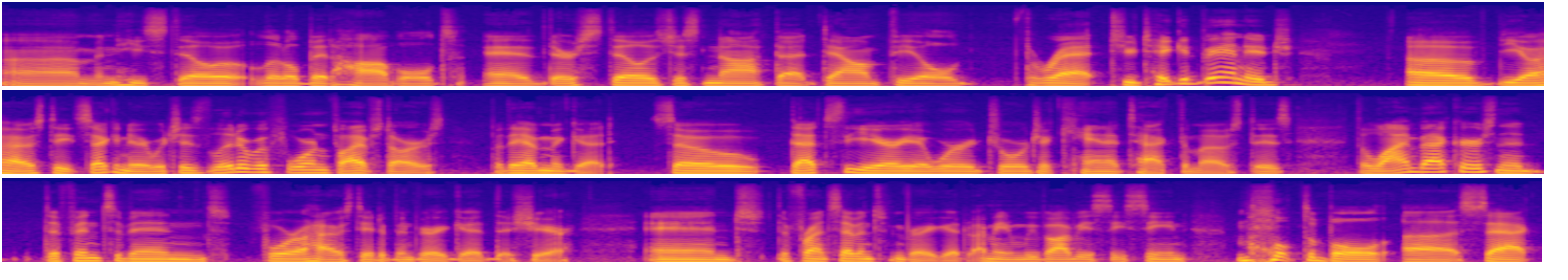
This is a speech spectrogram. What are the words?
um, and he's still a little bit hobbled, and there still is just not that downfield threat to take advantage of the Ohio State secondary, which is littered with four and five stars, but they haven't been good. So that's the area where Georgia can attack the most. Is the linebackers and the defensive ends for Ohio State have been very good this year, and the front seven's been very good. I mean, we've obviously seen multiple uh, sack,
